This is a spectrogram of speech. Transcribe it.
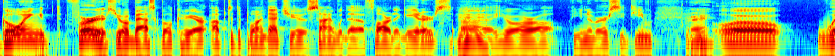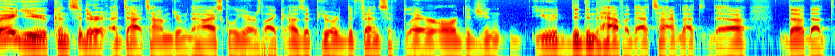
going further to your basketball career, up to the point that you signed with the Florida Gators, uh, your uh, university team, Right. Uh, were you considered at that time during the high school years, like as a pure defensive player, or did you you didn't have at that time that the the that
